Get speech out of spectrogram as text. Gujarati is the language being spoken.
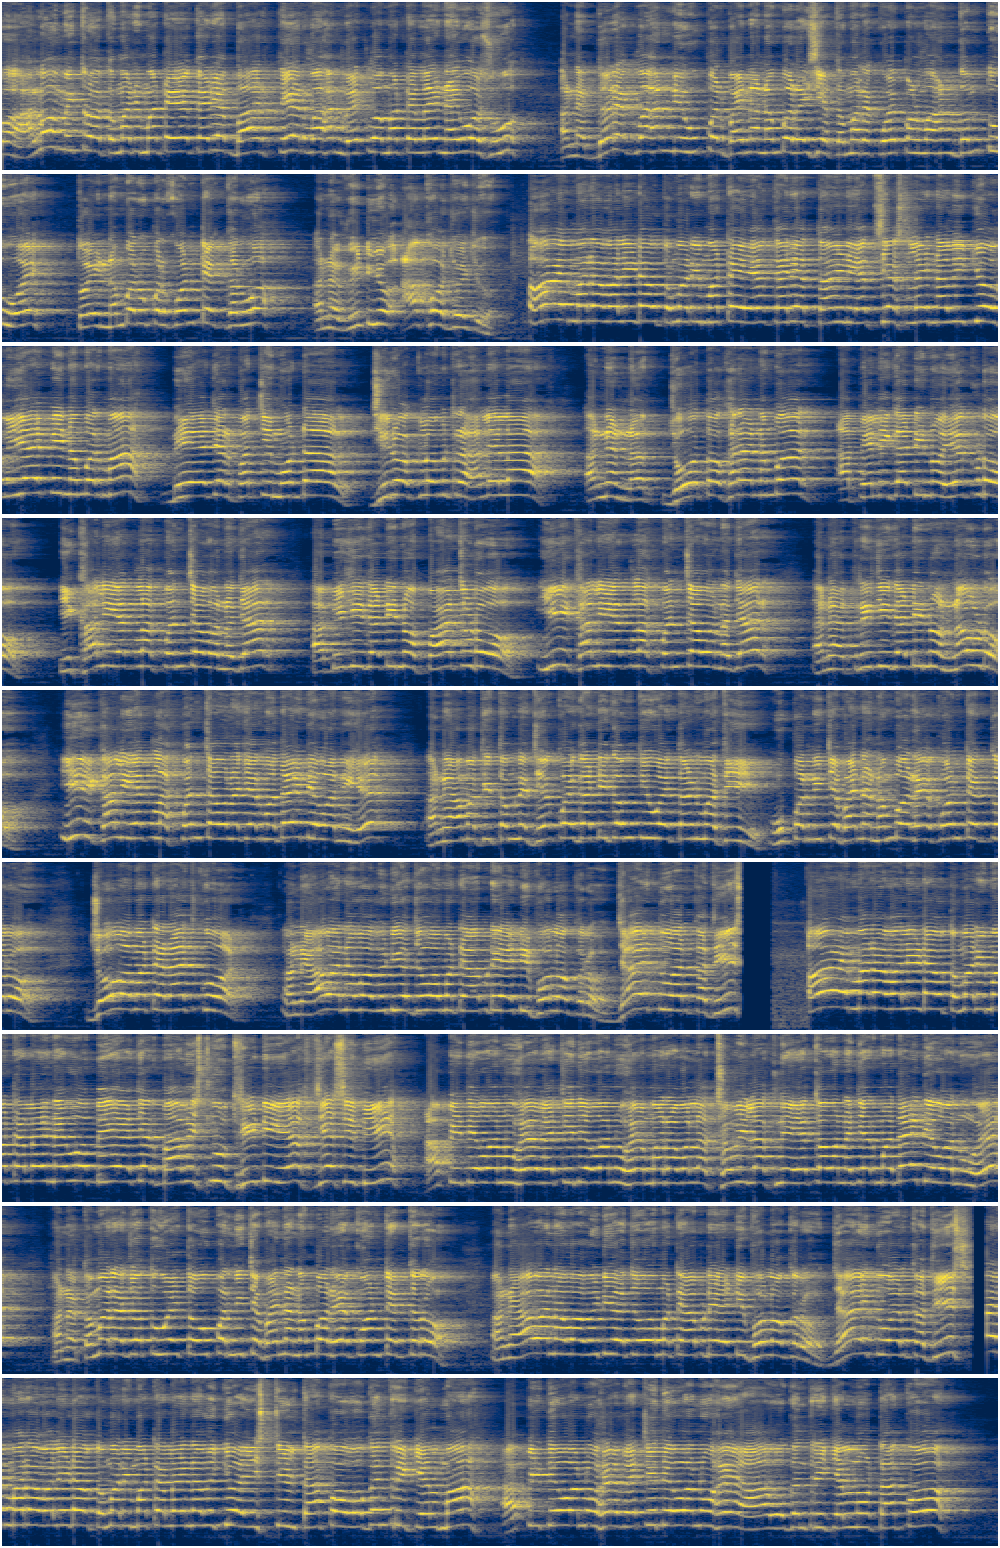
તો હાલો મિત્રો, તમારી માટે એક અરે બાર તેર વાહન વેચવા માટે લઈને આવ્યો છું અને દરેક વાહનની ઉપર ભાઈના નંબર હશે. તમારે કોઈ પણ વાહન ગમતું હોય તો એ નંબર ઉપર કોન્ટેક કરવો અને વીડિયો આખો જોઈજો અય મારા વાલીડાઓ, તમારી માટે એક અરે ત્રણ એક્સેસ લઈને આવી ગયો વીઆઈપી નંબરમાં. બે હજાર પચીસ મોડલ ઝીરો કિલોમીટર હાલેલા. અને જો તો ખરા નંબર. આ પેલી ગાડીનો એકડો એ ખાલી એક લાખ પંચાવન હજાર. આ બીજી ગાડીનો પાંચડો એ ખાલી એક લાખ પંચાવન હજાર. અને આ ત્રીજી ગાડીનો નવડો એ ખાલી એક લાખ પંચાવન હજારમાં દઈ દેવાની છે અને આમાંથી તમને જે કોઈ ગાડી ગમતી હોય ત્રણમાંથી, ઉપર નીચે ભાઈના નંબર હે કોન્ટેક કરો. જોવા માટે રાજકોટ અને આવા નવા વીડિયો જોવા માટે આપણી આઈડી ફોલો કરો. જય દ્વારકાધીશ. ઓય, મારા વાલીડાઓ તમારી માટે લઈને આવ્યો બે હજાર બાવીસનું થ્રી એક્સ જેસીબી. આપી દેવાનું હે, વેચી દેવાનું હે, મારા વાલા છવ્વીસ લાખ ને એકાવન હજારમાં દઈ દેવાનું હે. અને તમારે જોતું હોય તો ઉપર નીચે ભાઈના નંબર હે કોન્ટેક કરો. અને આવા નવા વીડિયો જોવા માટે આપણી આઈડી ફોલો કરો. જય દ્વારકાધીશ. મારા વાલીડાઓ તમારી માટે લઈને આવી ગયો આપી દેવાનું હે, વેચી દેવાનું હે. આ ઓગણત્રી કેલનો ટાંકો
